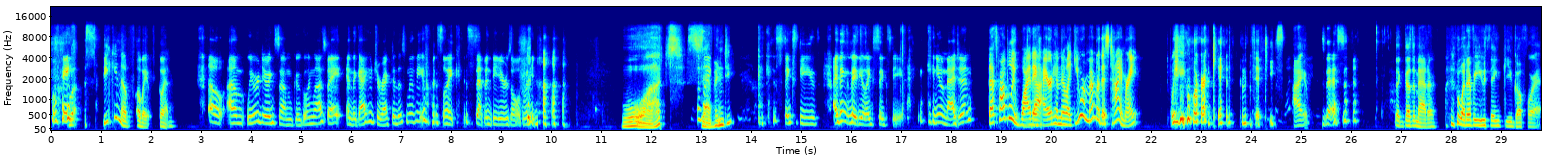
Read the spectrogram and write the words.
Wait. Well, speaking of, oh wait, go ahead. Oh, um, we were doing some googling last night, and the guy who directed this movie was like 70 years old when he What? 70? like 60s. I think maybe like 60. Can you imagine? That's probably why they That- hired him. They're like, you remember this time, right? When you were a kid in the 50s. I This. like doesn't matter. Whatever you think, you go for it.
